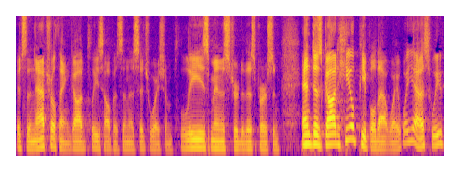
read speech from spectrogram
It's the natural thing. God, please help us in this situation. Please minister to this person. And does God heal people that way? Well, yes. We,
